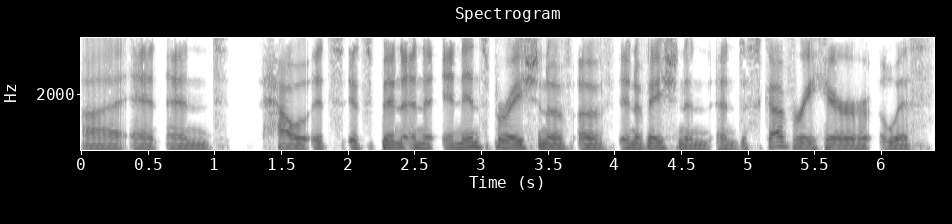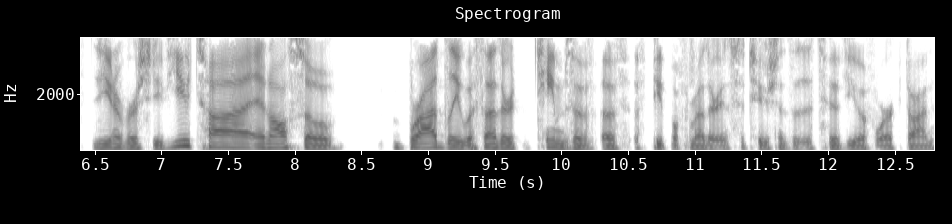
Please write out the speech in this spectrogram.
uh, and and how it's it's been an, an inspiration of of innovation and, and discovery here with the University of Utah and also broadly with other teams of, of, of people from other institutions that the two of you have worked on.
